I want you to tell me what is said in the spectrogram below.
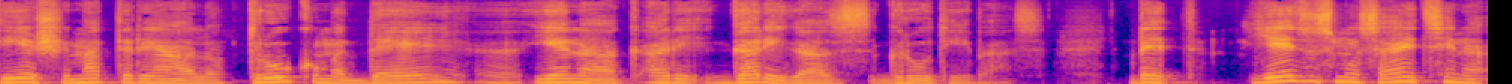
tieši materiālu trūkuma dēļ eh, ienāk arī garīgās grūtībās. Bet Jēzus mūs aicina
